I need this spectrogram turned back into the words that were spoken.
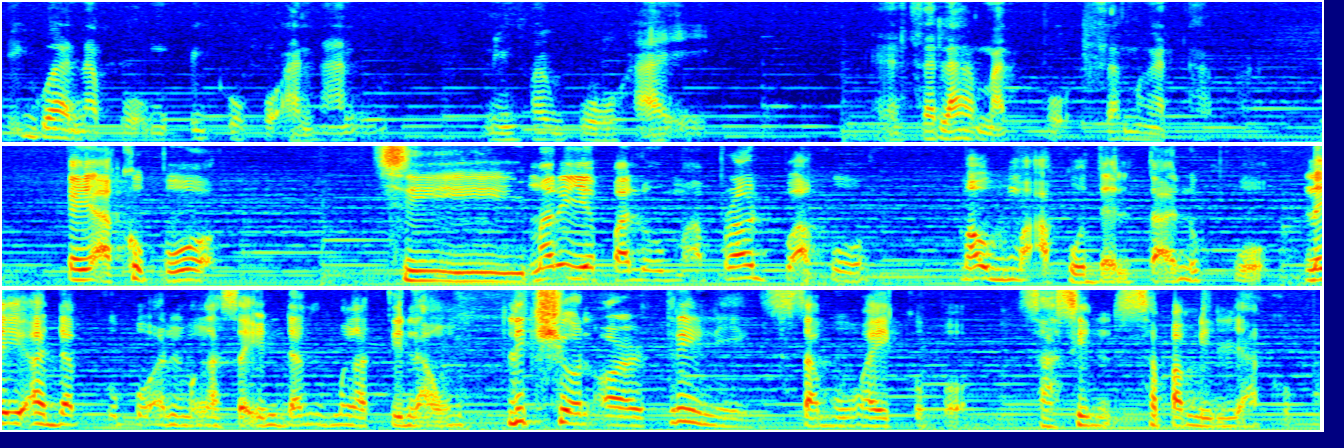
Igwa na po ang pagkukuanan ng pagbuhay. Kaya salamat po sa mga tao. Kaya ako po, si Maria Paloma, proud po ako. Maugma ako dahil tano po. Nai-adapt ko po ang mga sa indang mga tinaong leksyon or training sa buhay ko po, sa, sin- sa pamilya ko po.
